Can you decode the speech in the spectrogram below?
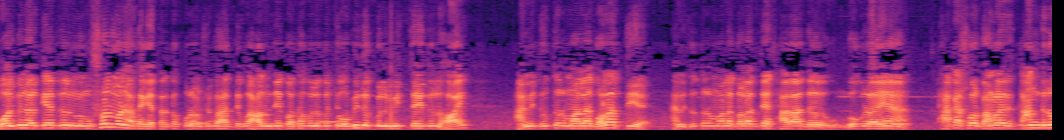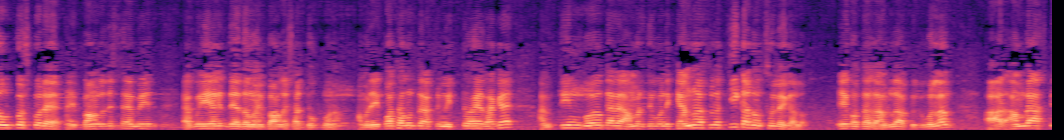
বলবেন আর কি মুসলমান হয়ে থাকে তার কোরআন শরীফে হাত দেখব আলম যে কথাগুলো করছে অভিযোগগুলো মিথ্যা ইদুল হয়। আমি জুতোর মালা গলার দিয়ে, আমি জুতোর মালা গলার দিয়ে সারা বগুড়া হ্যাঁ ঢাকা শহর বাংলাদেশ কান ধরে উদ্বোস করে, আমি বাংলাদেশে আমি একবার ইয়ে দিয়ে দেবো, আমি বাংলাদেশ আর ঢুকবো না। আমার এই কথাগুলো একটা মিথ্যা হয়ে থাকে, আমি তিন বয়কারে আমার জীবনে কেন আসলো কি কারণ চলে গেল? এই কথা আপনাকে বললাম। আর আমরা আজকে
